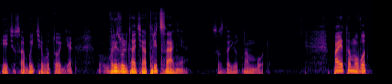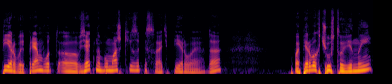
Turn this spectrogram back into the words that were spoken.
И эти события в итоге в результате отрицания создают нам боль. Поэтому вот первый, прям вот э, взять на бумажке и записать. Первое, да. Во-первых, чувство вины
